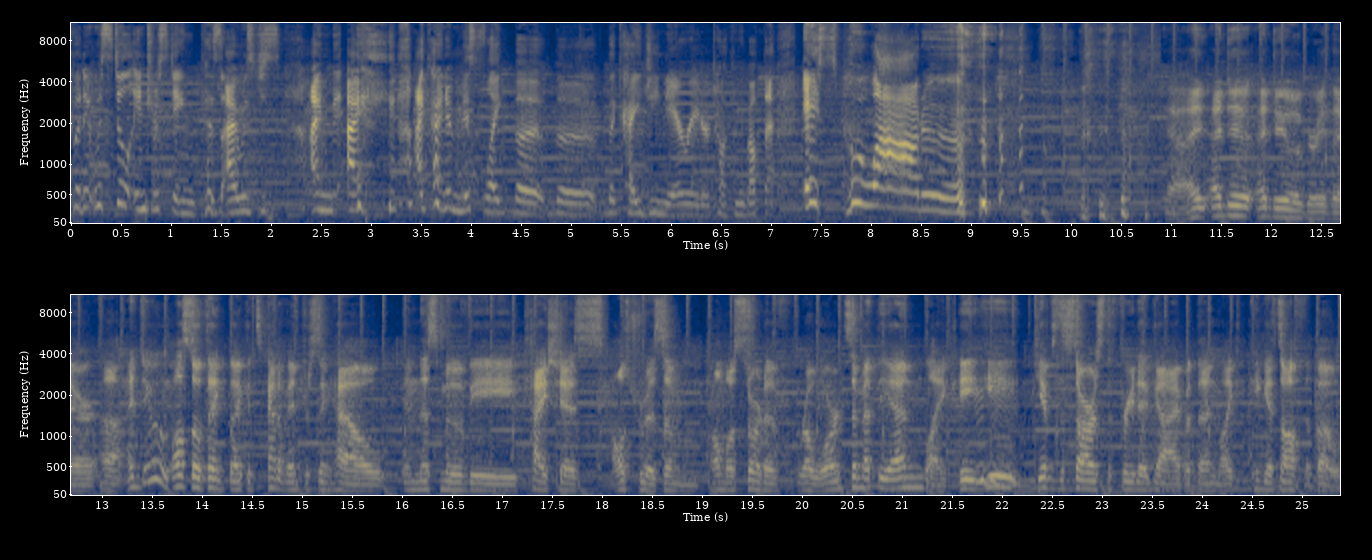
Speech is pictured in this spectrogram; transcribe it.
but it was still interesting because i was just i'm i i kind of missed like the the the kaiji narrator talking about the espoir Yeah, I, I do I do agree there. Uh, I do also think like it's kind of interesting how in this movie Kaiji's altruism almost sort of rewards him at the end. Like he, he gives the stars to Frida guy, but then like he gets off the boat.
